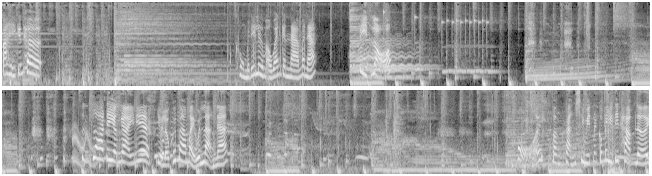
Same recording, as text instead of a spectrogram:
ไปกันเถอะ คงไม่ได้ลืมเอาแว่นกันน้ำมานะ ปิดหรอ ฉันพลาดได้ยังไงเนี่ย เดี๋ยวเราค่อยมาใหม่วันหลังนะ ยบางครั้งชีวิตมันก็ไม่ยุติธรรมเลย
